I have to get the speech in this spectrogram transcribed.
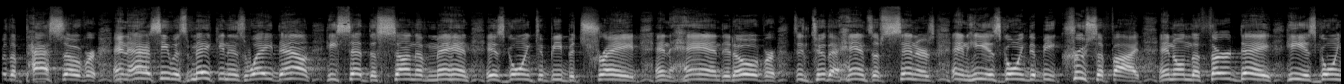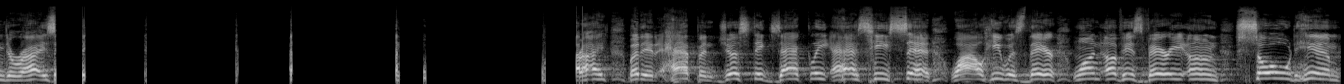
for the Passover. And as he was making his way down, he said, The Son of Man is going to be betrayed and handed over into the hands of sinners, and he is going to be crucified. And on the third day, he is going to rise. Right? But it happened just exactly as he said. While he was there, one of his very own sold him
